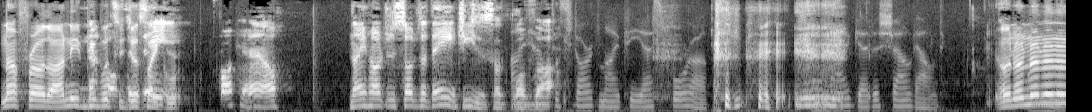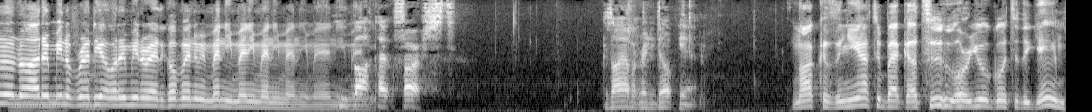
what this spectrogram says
Not Frodo. I need people Not to of the just like. day. Fucking hell. 900 subs a day? Jesus, I love I love have that. to start my PS4 up. Can I get a shout out? oh no no no no no no! I didn't mean to ready. I didn't mean to ready. Go many many many many many many You many. back out first. Because I haven't readied up yet. Not cause then you have to back out too, or you'll go to the game.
